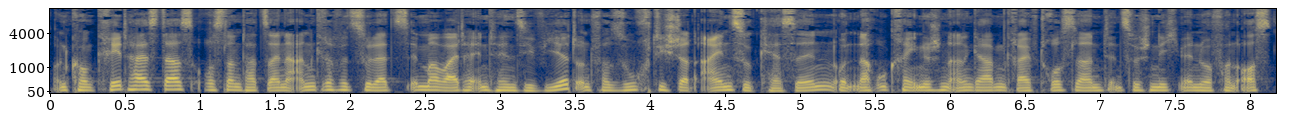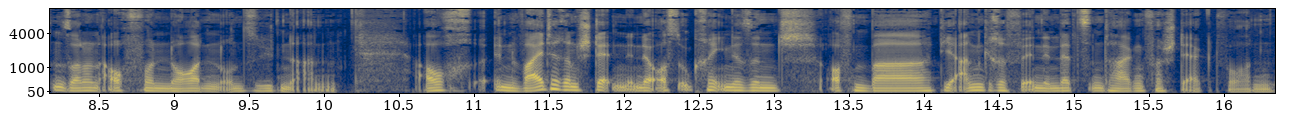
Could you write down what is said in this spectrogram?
Und konkret heißt das, Russland hat seine Angriffe zuletzt immer weiter intensiviert und versucht, die Stadt einzukesseln. Und nach ukrainischen Angaben greift Russland inzwischen nicht mehr nur von Osten, sondern auch von Norden und Süden an. Auch in weiteren Städten in der Ostukraine sind offenbar die Angriffe in den letzten Tagen verstärkt worden.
